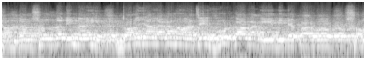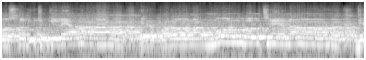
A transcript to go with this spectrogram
সন্তান সন্ততি নাই, দরজা লাগানো আছে হুড়কাও লাগিয়ে দিতে পারব, সমস্ত কিছু ক্লিয়ার এরপরও আমার মন বলছে না যে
